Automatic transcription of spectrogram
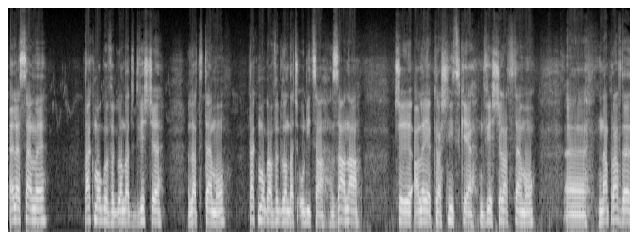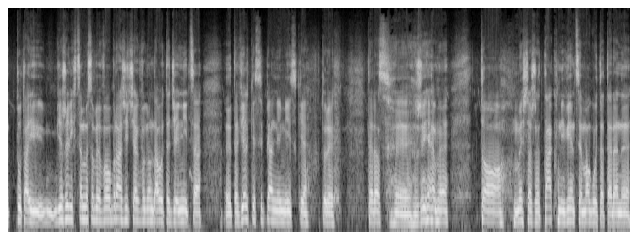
LSM-y. Tak mogły wyglądać 200 lat temu. Tak mogła wyglądać ulica Zana czy Aleje Kraśnickie 200 lat temu. E, naprawdę tutaj, jeżeli chcemy sobie wyobrazić, jak wyglądały te dzielnice, e, te wielkie sypialnie miejskie, w których teraz e, żyjemy, to myślę, że tak mniej więcej mogły te tereny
